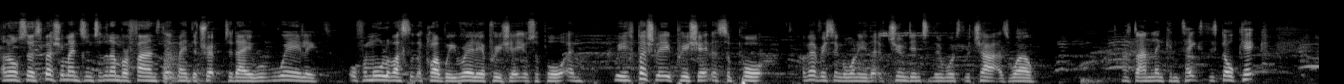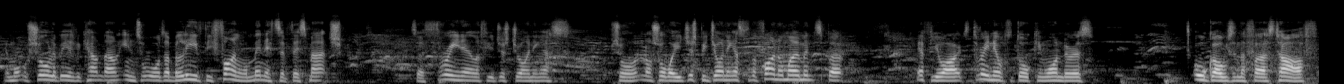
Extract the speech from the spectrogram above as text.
And also a special mention to the number of fans that have made the trip today. We really, or from all of us at the club, we really appreciate your support. And we especially appreciate the support of every single one of you that have tuned into the, towards the chat as well as Dan Lincoln takes this goal kick in what will surely be as we count down in towards, I believe, the final minute of this match. So 3 0 if you're just joining us. Sure, not sure why you'd just be joining us for the final moments, but if you are, it's 3 0 to Dorking Wanderers. All goals in the first half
